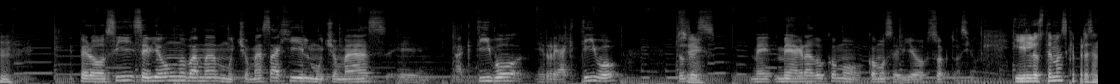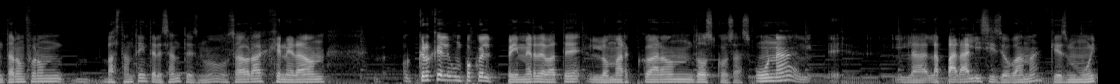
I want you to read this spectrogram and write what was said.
Pero sí, se vio un Obama mucho más ágil, mucho más eh, activo, y reactivo. Entonces, me, me agradó cómo, cómo se vio su actuación. Y los temas que presentaron fueron bastante interesantes, ¿no? O sea, ahora generaron... Creo que un poco el primer debate lo marcaron dos cosas. Una, eh, la, la parálisis de Obama, que es muy...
